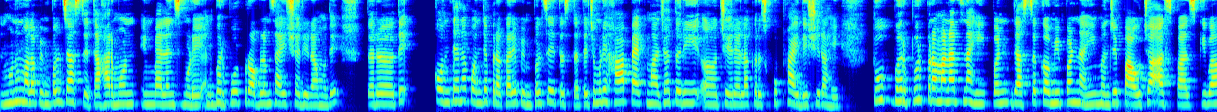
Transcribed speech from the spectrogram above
म्हणून मला पिंपल्स जास्त येतात. हार्मोन इम्बॅलन्समुळे आणि भरपूर प्रॉब्लेम्स आहेत शरीरामध्ये. तर ते कोणत्या ना कोणत्या प्रकारे पिंपल्स येत असतात. त्याच्यामुळे हा पॅक माझ्या तरी चेहऱ्याला खरंच खूप फायदेशीर आहे. तूप भरपूर प्रमाणात नाही पण जास्त कमी पण नाही. म्हणजे पावच्या आसपास किंवा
